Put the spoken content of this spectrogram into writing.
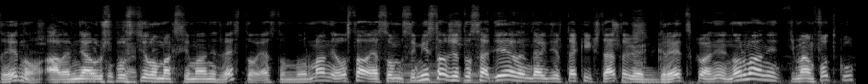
To je jedno, ale mňa už pustilo maximálne 200. Ja som normálne ostal, ja som si myslel, že to sa deje len tak, kde v takých štátoch, si? Grécko a nie. Normálne ti mám fotku,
